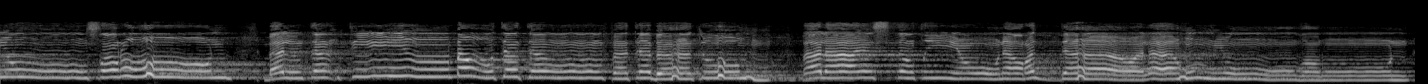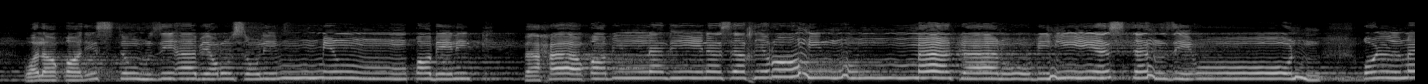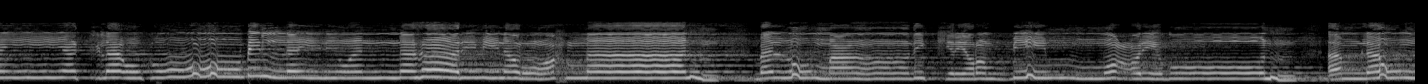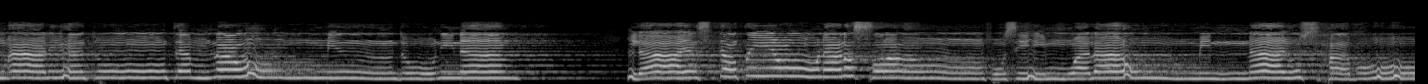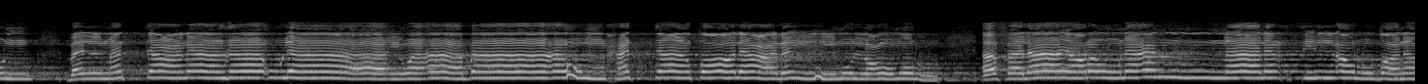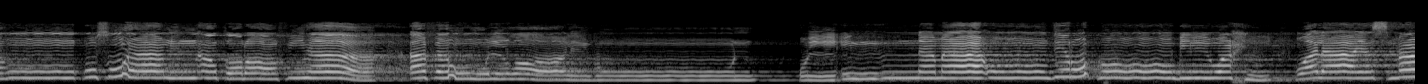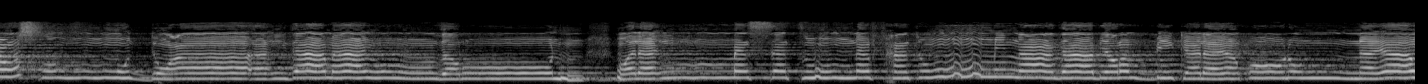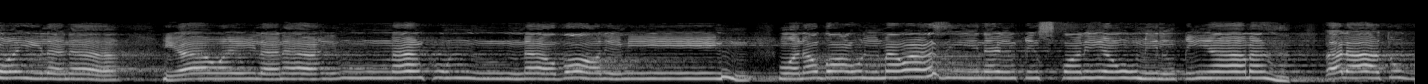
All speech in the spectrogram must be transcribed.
يُنصَرُونَ بَلْ تَأْتِيهِم بَغْتَةً فَتَبْهَتُهُمْ فَلَا يَسْتَطِيعُونَ رَدَّهَا وَلَا هُمْ يُنظَرُونَ وَلَقَدِ اسْتُهْزِئَ بِرُسُلٍ مِّن قَبْلِكَ فَحَاقَ بِالَّذِينَ سَخِرُوا مِنْهُم مَّا كَانُوا بِهِ يَسْتَهْزِئُونَ قُلْ مَن يَكْلَؤُكُم بِاللَّيْلِ وَالنَّهَارِ مِنَ الرَّحْمَٰنِ بَلْ هُمْ عَن ذِكْرِ رَبِّهِم مُّعْرِضُونَ. أَمْ لَهُمْ آلِهَةٌ تَمْنَعُهُم مِّن دُونِنَا ۚ؟ لَا يَسْتَطِيعُونَ نَصْرَ أَنفُسِهِمْ وَلَا هُم مِّنَّا يُصْحَبُونَ بَلْ مَتَّعْنَا هَٰؤُلَاءِ وَآبَاءَهُمْ حَتَّىٰ طَالَ عَلَيْهِمُ الْعُمُرُ ۗ أَفَلَا يَرَوْنَ أَنَّا نَأْتِي الْأَرْضَ نَنقُصُهَا مِنْ أَطْرَافِهَا ۚ أَفَهُمُ الْغَالِبُونَ قُلْ إِنَّمَا أُنذِرُكُم بِالْوَحْيِ ۚ وَلَا يَسْمَعُ الصُّمُّ الدُّعَاءَ إِذَا مَا يُنذَرُونَ وَلَئِن مَّسَّتْهُمْ نَفْحَةٌ مِّنْ عَذَابِ رَبِّكَ لَيَقُولُنَّ يَا وَيْلَنَا إِنَّا كُنَّا ظَالِمِينَ. وَنَضَعُ الْمَوَازِينَ الْقِسْطَ لِيَوْمِ الْقِيَامَةِ فَلَا تُظْلَمُ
